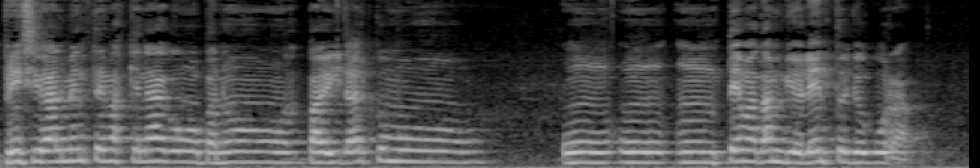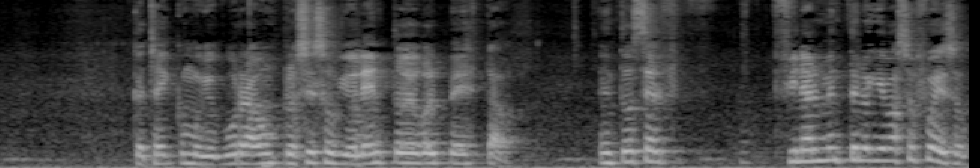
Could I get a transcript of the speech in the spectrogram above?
principalmente más que nada como para no, para evitar como un, un, un tema tan violento que ocurra. ¿Cachai? Como que ocurra un proceso violento de golpe de Estado. Entonces, finalmente lo que pasó fue eso,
